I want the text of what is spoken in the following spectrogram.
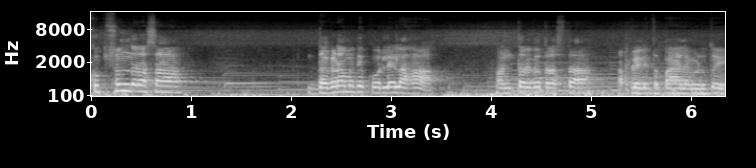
खूप सुंदर असा दगडामध्ये कोरलेला हा अंतर्गत रस्ता आपल्याला इथं पाहायला मिळतोय.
